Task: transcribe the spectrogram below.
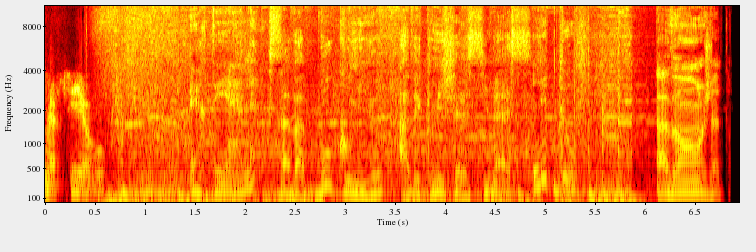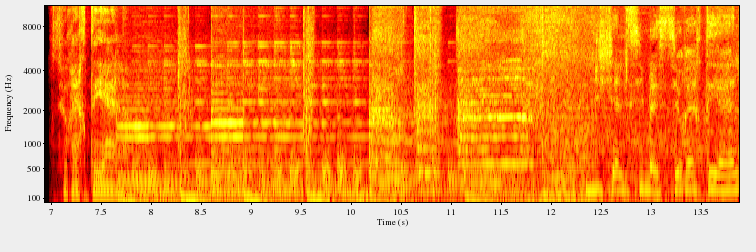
Merci à vous. RTL, Ça va beaucoup mieux avec Michel Simès. l'hebdo Avant, j'attends. sur RTL. Michel Simès sur RTL,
